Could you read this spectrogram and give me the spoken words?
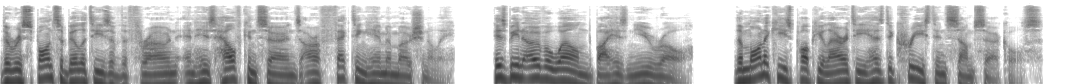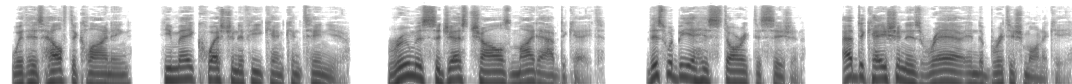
The responsibilities of the throne and his health concerns are affecting him emotionally. He's been overwhelmed by his new role. The monarchy's popularity has decreased in some circles. With his health declining, he may question if he can continue. Rumors suggest Charles might abdicate. This would be a historic decision. Abdication is rare in the British monarchy.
